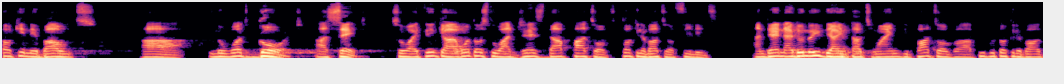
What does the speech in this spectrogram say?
Talking about, uh, you know, what God has said. So I think I want us to address that part of talking about your feelings. And then I don't know if they are intertwined, the part of uh, people talking about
